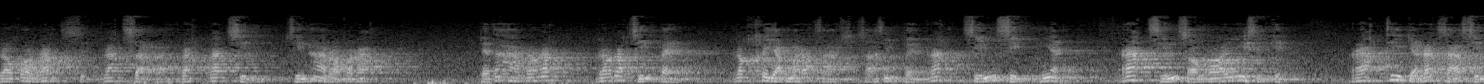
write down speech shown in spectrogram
เราก็รักรักษารักรักศีลศีลห้าเราก็รัก แต่ถ้าหากเรารักเรารักศีลแปดเราขยับมารักษาสาศีลแปดรักศีลสิบเนี่ยรักศีลสองร้อยยี่สิบเจ็ดรักที่จะรักษาศีล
